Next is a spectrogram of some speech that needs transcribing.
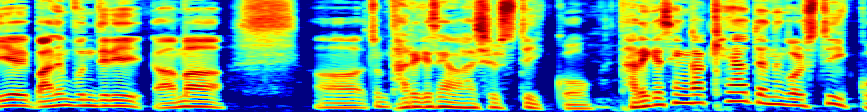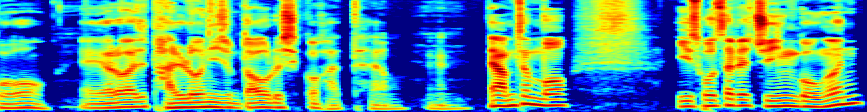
이게 많은 분들이 아마 어좀 다르게 생각하실 수도 있고 다르게 생각해야 되는 걸 수도 있고 예, 여러 가지 반론이 좀 떠오르실 것 같아요. 예. 근데 아무튼 뭐 이 소설의 주인공은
